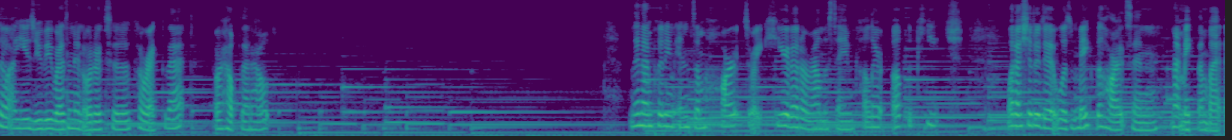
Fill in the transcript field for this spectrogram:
So I use UV resin in order to correct that or help that out. Then I'm putting in some hearts right here that are around the same color of the peach. What I should have did was make the hearts and not make them, but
